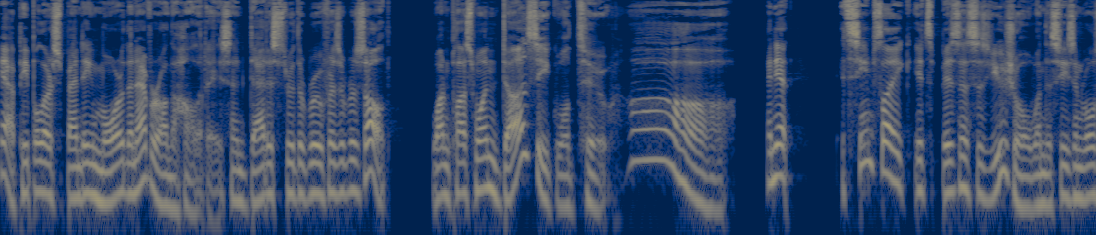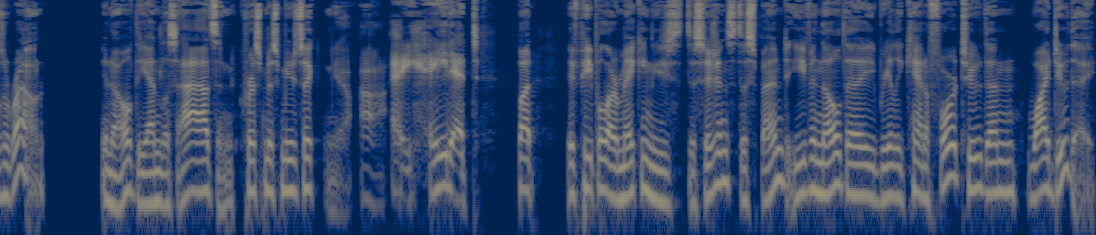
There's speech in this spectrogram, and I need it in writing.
Yeah, people are spending more than ever on the holidays, and debt is through the roof as a result. One plus one does equal two. Oh. And yet, it seems like it's business as usual when the season rolls around. You know, the endless ads and Christmas music. Yeah, I hate it. But if people are making these decisions to spend even though they really can't afford to, then why do they?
